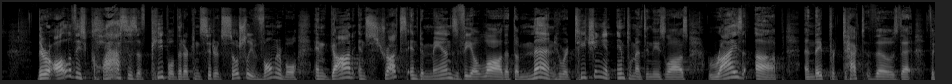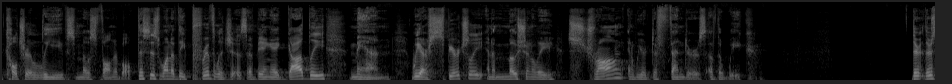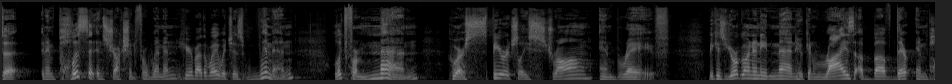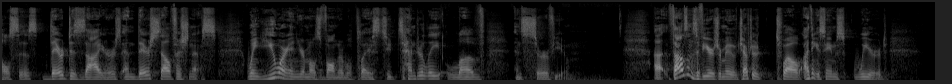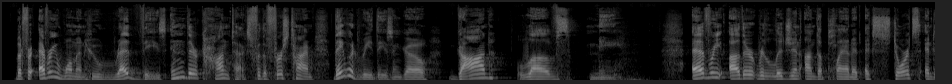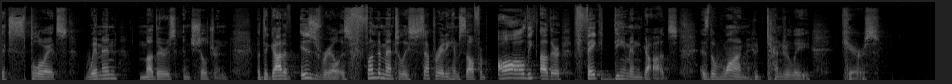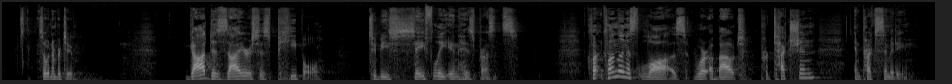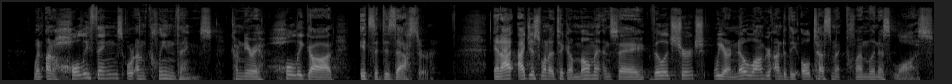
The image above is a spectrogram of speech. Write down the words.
there are all of these classes of people that are considered socially vulnerable, and God instructs and demands via law that the men who are teaching and implementing these laws rise up and they protect those that the culture leaves most vulnerable. This is one of the privileges of being a godly man. We are spiritually and emotionally strong, and we are defenders of the weak. There, there's a an implicit instruction for women here, by the way, which is women look for men who are spiritually strong and brave. Because you're going to need men who can rise above their impulses, their desires, and their selfishness when you are in your most vulnerable place to tenderly love and serve you. Uh, thousands of years removed, chapter 12, I think it seems weird but for every woman who read these in their context for the first time, they would read these and go, God loves me. Every other religion on the planet extorts and exploits women, mothers, and children. But the God of Israel is fundamentally separating himself from all the other fake demon gods as the one who tenderly cares. So, number two. God desires his people to be safely in his presence. Cleanliness laws were about protection and proximity. When unholy things or unclean things come near a holy God, it's a disaster. And I, I just want to take a moment and say, Village Church, we are no longer under the Old Testament cleanliness laws.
